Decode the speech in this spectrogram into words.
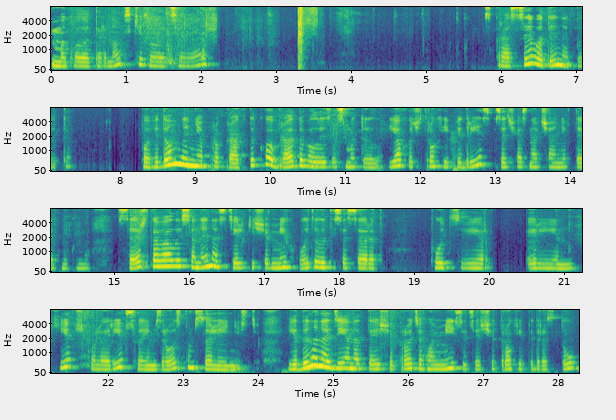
Микола Тарновський, Золоті. З краси води не пити. Повідомлення про практику обрадувало і засмутило. Я хоч трохи підріс за час навчання в технікумі, все ж здавалося не настільки, щоб міг виділитися серед пуцвірінків школярів своїм зростом, солідністю. Єдина надія на те, що протягом місяця ще трохи підросту,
